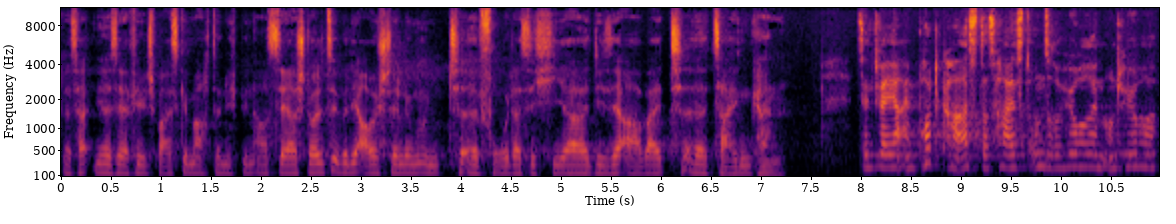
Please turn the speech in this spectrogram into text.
das hat mir sehr viel Spaß gemacht. Und ich bin auch sehr stolz über die Ausstellung und äh, froh, dass ich hier diese Arbeit äh, zeigen kann sind wir ja ein Podcast. Das heißt, unsere Hörerinnen und Hörer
